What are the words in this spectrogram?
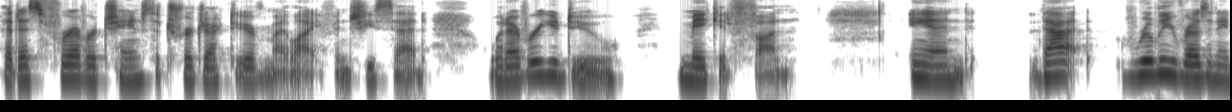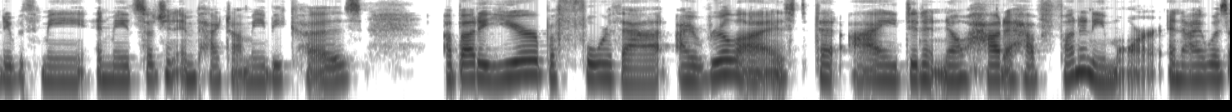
that has forever changed the trajectory of my life. And she said, Whatever you do, make it fun. And that really resonated with me and made such an impact on me because about a year before that, I realized that I didn't know how to have fun anymore. And I was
